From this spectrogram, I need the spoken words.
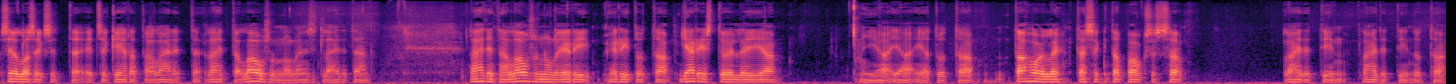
sellaiseksi, että, että se kehdataan lähettää, lähettää lausunnolle, niin sitten lähetetään, lähetetään lausunnolle eri, eri tota, järjestöille ja, ja, ja, ja tota, tahoille. Tässäkin tapauksessa lähetettiin, lähetettiin tota,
